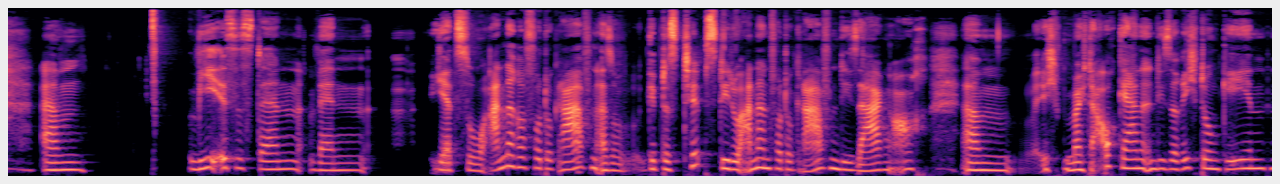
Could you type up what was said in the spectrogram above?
ähm, wie ist es denn, wenn jetzt so andere Fotografen, also gibt es Tipps, die du anderen Fotografen, die sagen, ach, ähm, ich möchte auch gerne in diese Richtung gehen,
